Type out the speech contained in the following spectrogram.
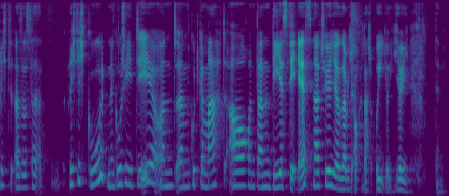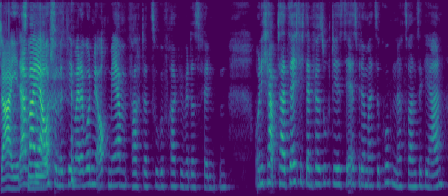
richtig, also es hat richtig gut, eine gute Idee und ähm, gut gemacht auch. Und dann DSDS natürlich, also habe ich auch gedacht, uiuiui. Ui, denn da jetzt. Da war los? ja auch schon das Thema, da wurden wir auch mehrfach dazu gefragt, wie wir das finden. Und ich habe tatsächlich dann versucht, DSDS wieder mal zu gucken nach 20 Jahren.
